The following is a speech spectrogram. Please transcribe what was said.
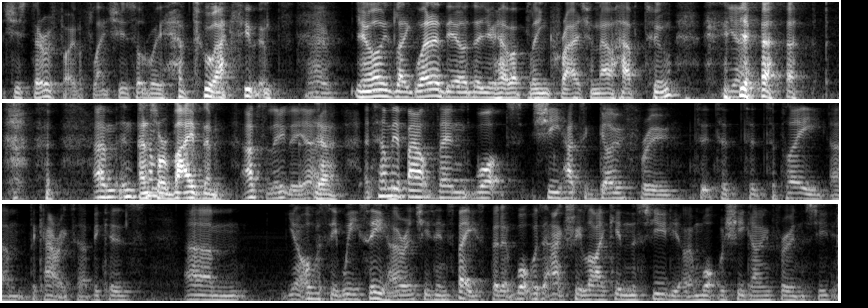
She's terrified of flying. She's already had two accidents. No. You know, it's like what are the odds that you have a plane crash and now have two? Yeah. Um, and and survive them. Absolutely, yeah. Yeah. And tell me about then what she had to go through to, to, to, to play um, the character because, um, you know, obviously we see her and she's in space, but what was it actually like in the studio and what was she going through in the studio?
